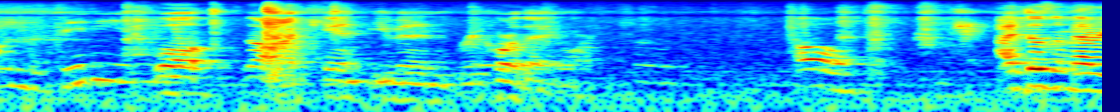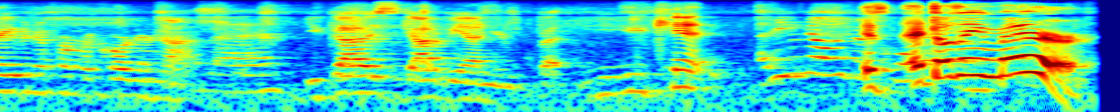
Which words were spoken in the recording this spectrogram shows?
On the video? Well, no, I can't even record that anymore. Oh, It doesn't matter even if I'm recording or not. You guys gotta be on your, but you you can't, I didn't even know it was recording. it doesn't even matter.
